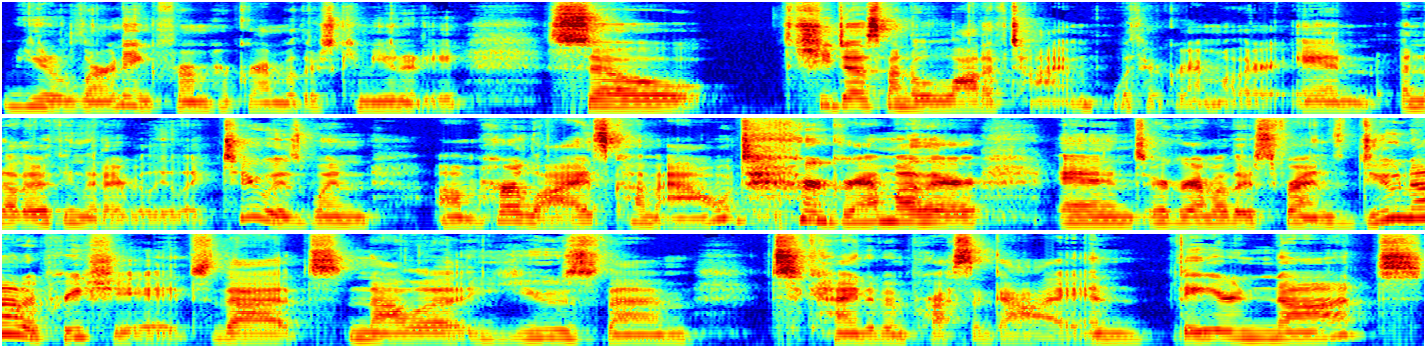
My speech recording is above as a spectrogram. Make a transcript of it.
you know, learning from her grandmother's community. So she does spend a lot of time with her grandmother. And another thing that I really like too is when um, her lies come out, her grandmother and her grandmother's friends do not appreciate that Nala used them to kind of impress a guy. And they are not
